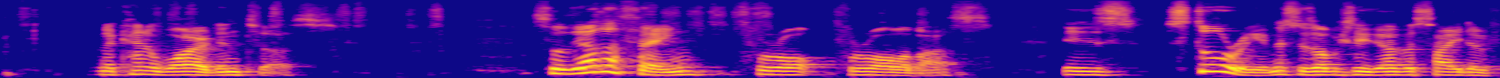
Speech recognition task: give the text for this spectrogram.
And they're kind of wired into us. So the other thing for all, for all of us is story, and this is obviously the other side of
